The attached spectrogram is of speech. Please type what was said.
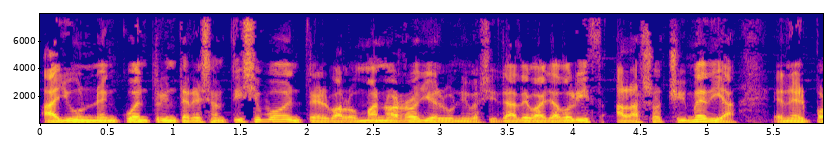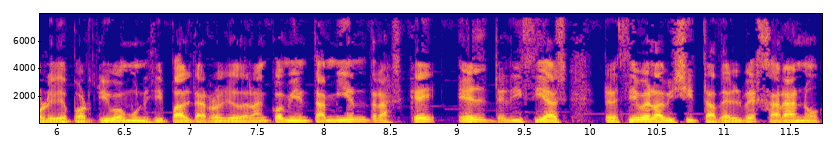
hay un encuentro interesantísimo entre el balonmano Arroyo y la Universidad de Valladolid a las ocho y media en el Polideportivo Municipal de Arroyo de la Encomienda, mientras que el Delicias recibe la visita del Bejarano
